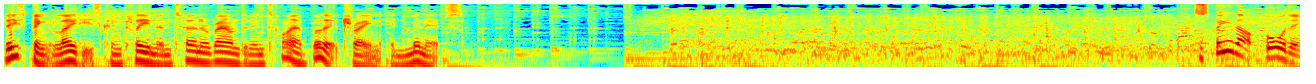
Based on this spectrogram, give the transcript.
These pink ladies can clean and turn around an entire bullet train in minutes. To speed up boarding,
